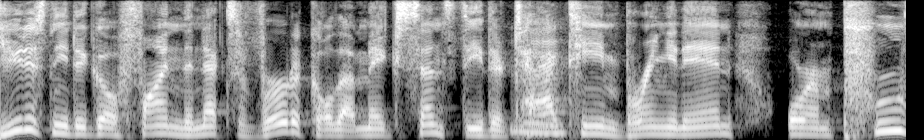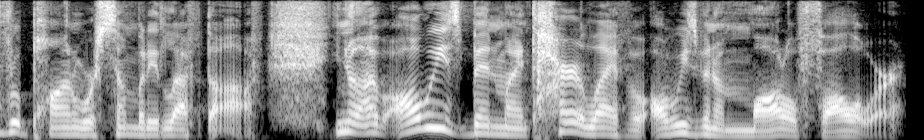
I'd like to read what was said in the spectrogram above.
You just need to go find the next vertical that makes sense to either tag mm-hmm. team, bring it in, or improve upon where somebody left off. You know, I've always been my entire life. I've always been a model follower,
